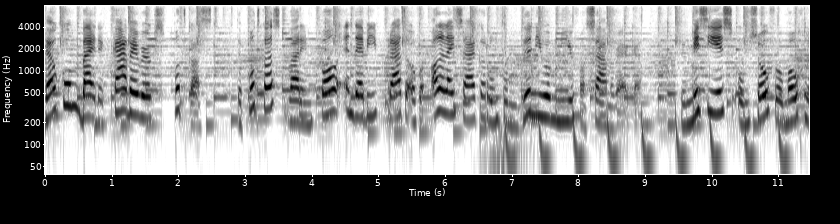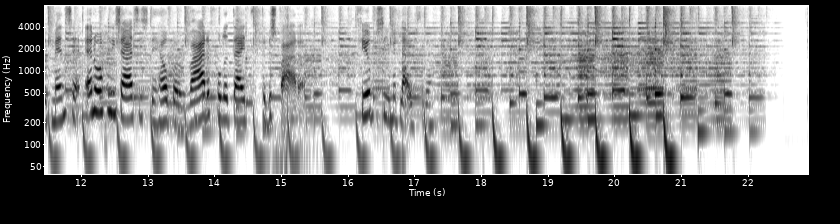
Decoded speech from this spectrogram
Welkom bij de KB Works podcast. De podcast waarin Paul en Debbie praten over allerlei zaken rondom de nieuwe manier van samenwerken. Hun missie is om zoveel mogelijk mensen en organisaties te helpen waardevolle tijd te besparen. Veel plezier met luisteren.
